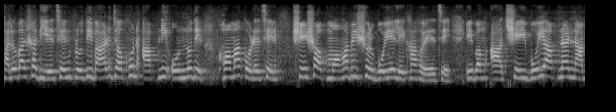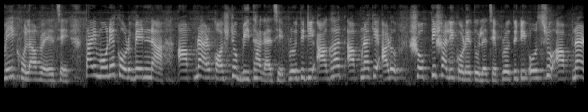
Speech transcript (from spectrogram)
ভালোবাসা দিয়েছেন প্রতিবার যখন আপনি অন্যদের ক্ষমা করেছেন, সেসব মহাবিশ্বর বইয়ে লেখা হয়েছে এবং আজ সেই বই আপনার নামেই খোলা হয়েছে। তাই মনে করবেন না, আপনার কষ্ট বৃথা গেছে। প্রতিটি আঘাত আপনাকে আরও শক্তিশালী করে তুলেছে। প্রতিটি অশ্রু আপনার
